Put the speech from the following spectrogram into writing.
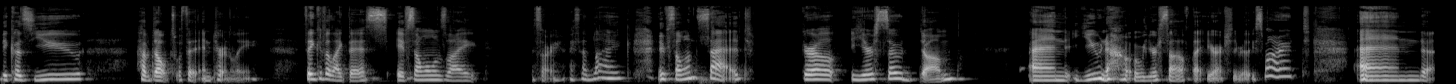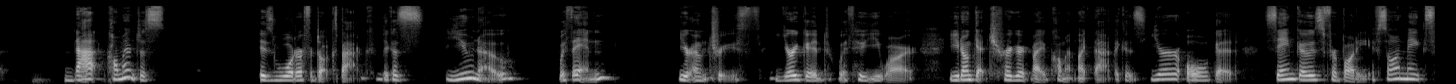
because you have dealt with it internally. Think of it like this if someone was like, sorry, I said like, if someone said, girl, you're so dumb, and you know yourself that you're actually really smart. And that comment just is water for ducks back because you know within your own truth. You're good with who you are. You don't get triggered by a comment like that because you're all good. Same goes for body. If someone makes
